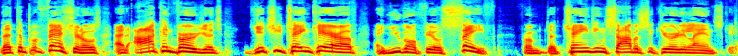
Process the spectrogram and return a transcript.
Let the professionals at Our Convergence get you taken care of, and you're going to feel safe from the changing cybersecurity landscape.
